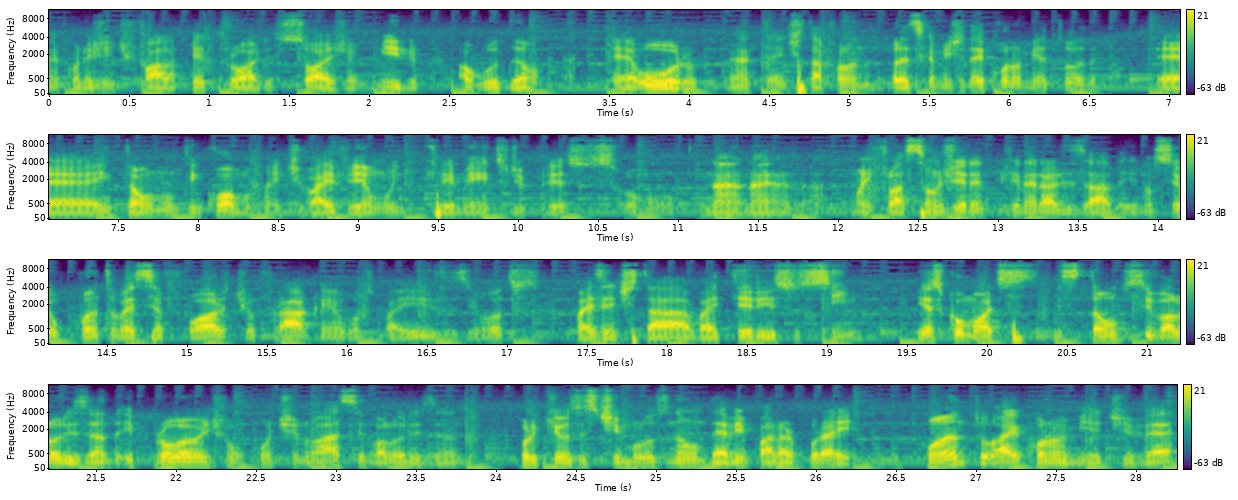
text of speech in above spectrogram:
Né? Quando a gente fala petróleo, soja, milho, algodão, é, ouro, né? A gente está falando basicamente da economia toda. É, então não tem como. A gente vai ver um incremento de preços como na, na, na, uma inflação generalizada. E não sei o quanto vai ser forte ou fraca em alguns países, em outros, mas a gente tá, vai ter isso sim. E as commodities estão se valorizando e provavelmente vão continuar se valorizando porque os estímulos não devem parar por aí. Enquanto a economia estiver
